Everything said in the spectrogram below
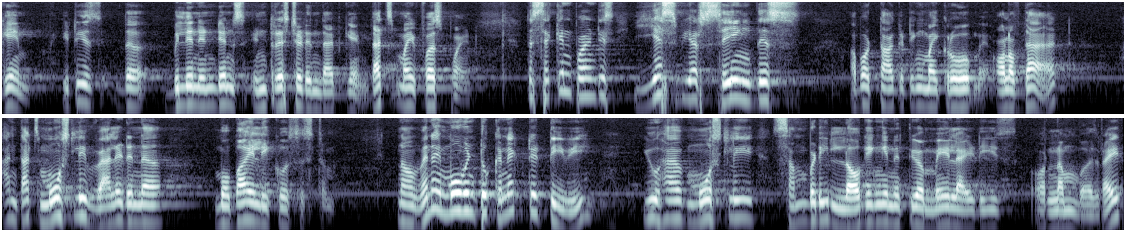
game. It is the billion Indians interested in that game. That's my first point. The second point is, yes, we are saying this about targeting micro, all of that, and that's mostly valid in a mobile ecosystem. Now, when I move into connected TV, you have mostly somebody logging in with your mail IDs or numbers, right?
